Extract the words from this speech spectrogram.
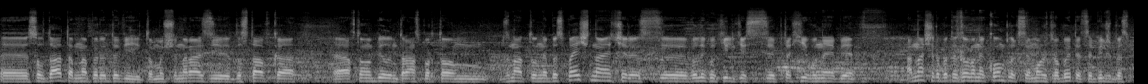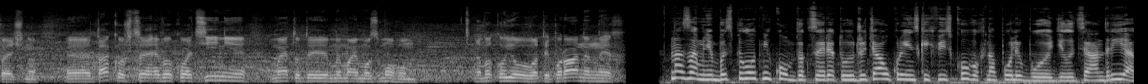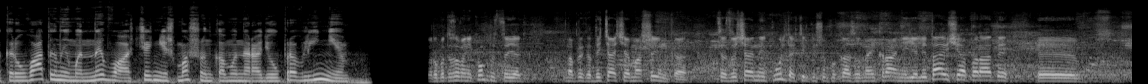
е, солдатам на передовій, тому що наразі доставка автомобільним транспортом занадто небезпечна через велику кількість птахів у небі. А наші роботизовані комплекси можуть робити це більш безпечно. Також це евакуаційні методи. Ми маємо змогу евакуйовувати поранених. Наземні безпілотні комплекси рятують життя українських військових на полі бою. Ділиться Андрій, а керувати ними не важче ніж машинками на радіоуправлінні. Роботизовані комплекси, як, наприклад, дитяча машинка. Це звичайний пульт, як тільки що покажу на екрані, є літаючі апарати. Е,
